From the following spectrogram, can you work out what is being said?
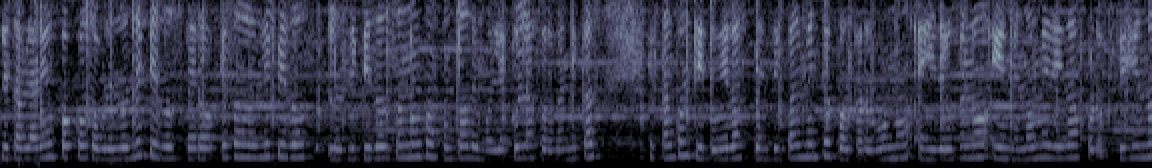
les hablaré un poco sobre los lípidos, pero ¿qué son los lípidos? Los lípidos son un conjunto de moléculas orgánicas que están constituidas principalmente por carbono e hidrógeno y en menor medida por oxígeno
